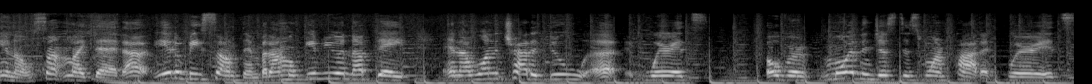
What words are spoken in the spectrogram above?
you know something like that. I, it'll be something but I'm gonna give you an update and I want to try to do uh, where it's over more than just this one product where it's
